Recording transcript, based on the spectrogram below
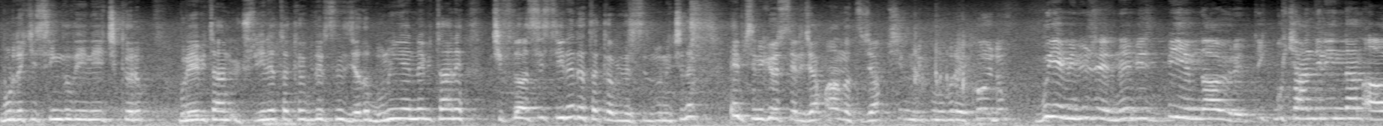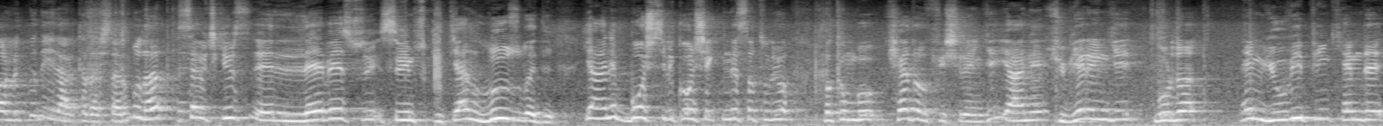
Buradaki single iğneyi çıkarıp buraya bir tane üçlü iğne takabilirsiniz ya da bunun yerine bir tane çiftli asist iğne de takabilirsiniz bunun içine. Hepsini göstereceğim, anlatacağım. Şimdilik bunu buraya koydum. Bu yemin üzerine biz bir yem daha ürettik. Bu kendiliğinden ağırlıklı değil arkadaşlar. Bu da Savage Gears e, LB Swi- Swim Squid yani loose body. Yani boş silikon şeklinde satılıyor. Bakın bu Cuttlefish rengi yani sübye rengi. Burada hem UV pink hem de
